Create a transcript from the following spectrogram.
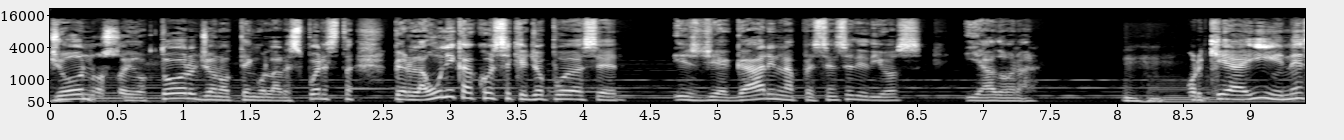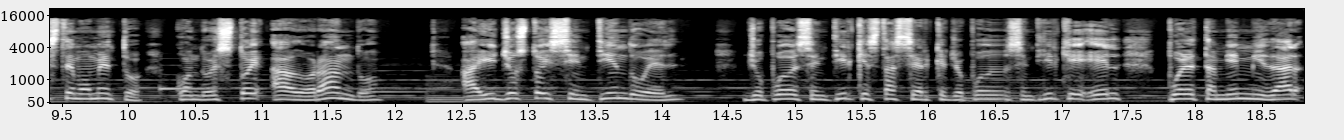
Yo no soy doctor, yo no tengo la respuesta, pero la única cosa que yo puedo hacer es llegar en la presencia de Dios y adorar. Porque ahí, en este momento, cuando estoy adorando, ahí yo estoy sintiendo Él, yo puedo sentir que está cerca, yo puedo sentir que Él puede también me dar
